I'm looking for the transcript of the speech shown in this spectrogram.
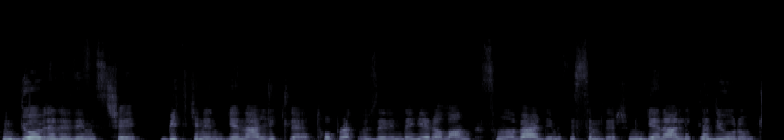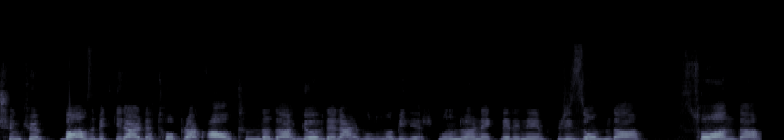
Şimdi gövde dediğimiz şey bitkinin genellikle toprak üzerinde yer alan kısmına verdiğimiz isimdir. Şimdi genellikle diyorum çünkü bazı bitkilerde toprak altında da gövdeler bulunabilir. Bunun örneklerini rizomda, soğanda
